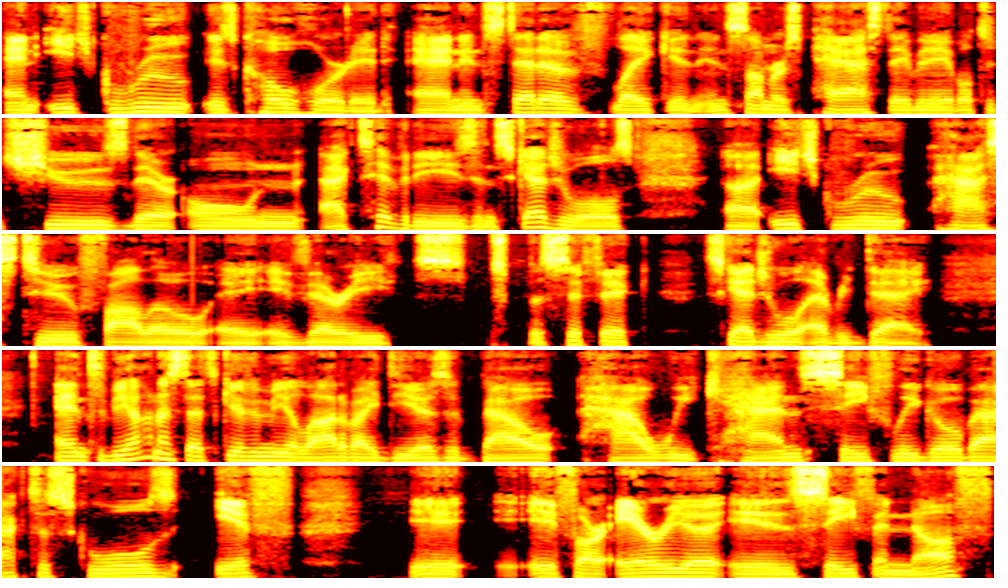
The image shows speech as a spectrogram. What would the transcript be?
and each group is cohorted. And instead of like in, in summers past they've been able to choose their own activities and schedules uh, each group has to follow a, a very specific schedule every day. And to be honest that's given me a lot of ideas about how we can safely go back to schools if if our area is safe enough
